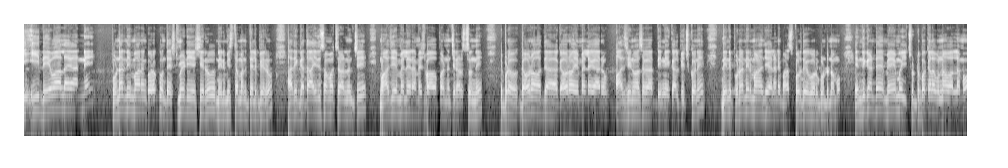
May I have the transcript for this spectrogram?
ఈ ఈ దేవాలయాన్ని పునర్నిర్మాణం కొరకు కొంత ఎస్టిమేట్ చేసిర్రు నిర్మిస్తామని తెలిపారు అది గత ఐదు సంవత్సరాల నుంచి మాజీ ఎమ్మెల్యే రమేష్ బాబు అప్పటి నుంచి నడుస్తుంది. ఇప్పుడు గౌరవ గౌరవ ఎమ్మెల్యే గారు ఆది శ్రీనివాస గారు దీన్ని కల్పించుకొని దీన్ని పునర్నిర్మాణం చేయాలని మనస్ఫూర్తిగా కోరుకుంటున్నాము. ఎందుకంటే మేము ఈ చుట్టుపక్కల ఉన్న వాళ్ళము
